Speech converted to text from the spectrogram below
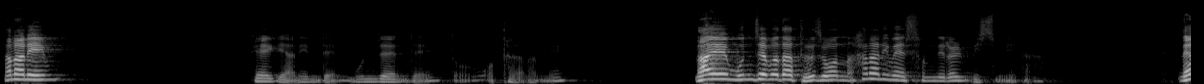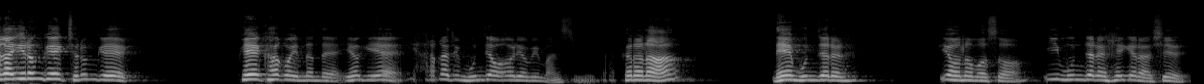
하나님, 계획이 아닌데 문제인데 또 오타가 났네요. 나의 문제보다 더 좋은 하나님의 섭리를 믿습니다. 내가 이런 계획 저런 계획 계획하고 있는데 여기에 여러 가지 문제와 어려움이 많습니다. 그러나 내 문제를 뛰어넘어서 이 문제를 해결하실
